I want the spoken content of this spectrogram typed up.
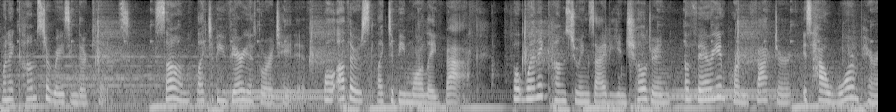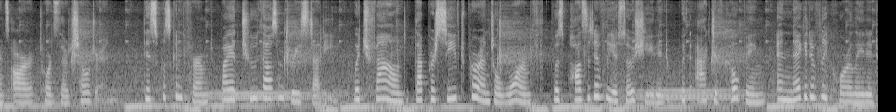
when it comes to raising their kids. Some like to be very authoritative, while others like to be more laid back. But when it comes to anxiety in children, a very important factor is how warm parents are towards their children. This was confirmed by a 2003 study, which found that perceived parental warmth was positively associated with active coping and negatively correlated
